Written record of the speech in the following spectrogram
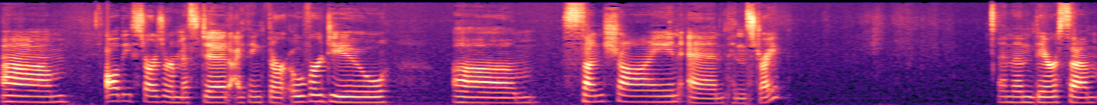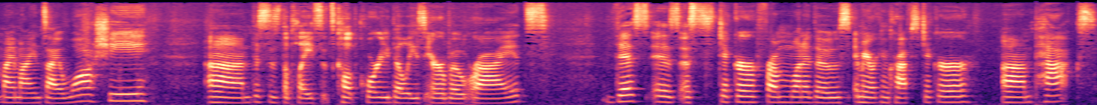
Um, all these stars are misted. I think they're overdue. Um, sunshine and pinstripe. And then there's some My Mind's Eye washi. Um, this is the place. It's called Corey Billie's Airboat Rides. This is a sticker from one of those American Craft sticker um, packs.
